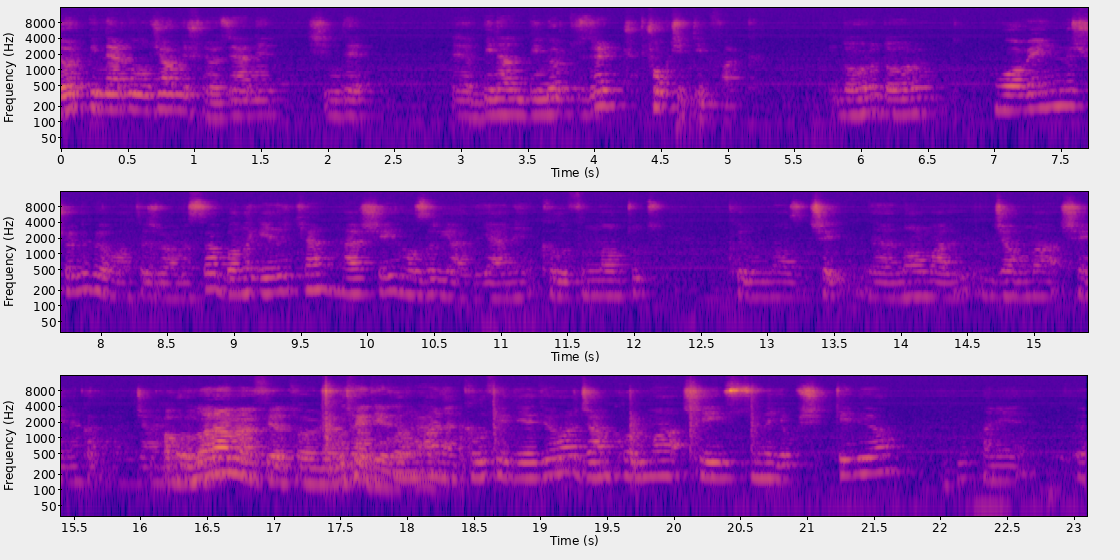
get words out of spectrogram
4000'lerde olacağını düşünüyoruz. Yani şimdi e, 1000 1400 lira çok, ciddi bir fark. Doğru doğru. Huawei'nin de şöyle bir avantajı var mesela bana gelirken her şey hazır geldi. Yani kılıfından tut kırılmaz şey yani normal camına şeyine kadar. Cam Ha, koruma- buna rağmen fiyatı öyle. Kılıf cam hediye koruma, ediyorlar. Aynen kılıf hediye ediyorlar. Cam koruma şeyi üstünde yapışık geliyor. Hani e,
